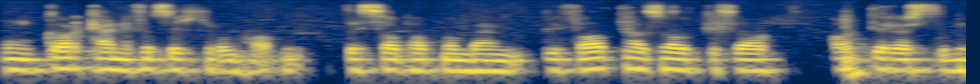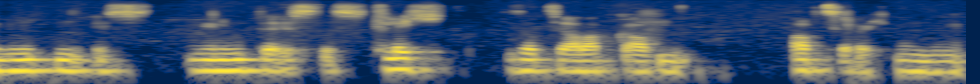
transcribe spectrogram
und gar keine Versicherung haben. Deshalb hat man beim Privathaushalt gesagt, ab der ersten Minute ist, Minute ist es Pflicht, die Sozialabgaben abzurechnen und eine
